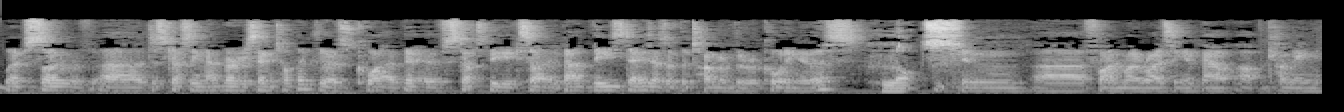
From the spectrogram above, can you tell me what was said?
website uh, discussing that very same topic. There's quite a bit of stuff to be excited about these days as of the time of the recording of this. Lots. You can uh, find my writing about upcoming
